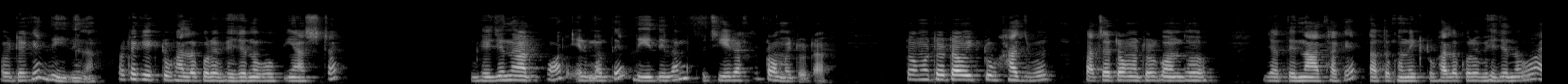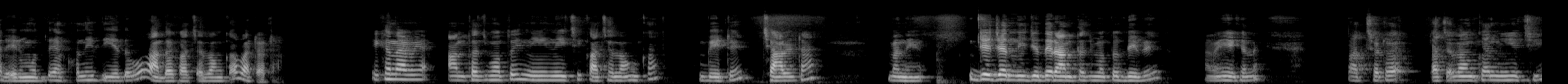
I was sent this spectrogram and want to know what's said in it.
ওইটাকে দিয়ে দিলাম। ওটাকে একটু ভালো করে ভেজে নেব পেঁয়াজটা। ভেজে নেওয়ার পর এর মধ্যে দিয়ে দিলাম কুচিয়ে রাখা টমেটোটা। টমেটোটাও একটু ভাজবো, কাঁচা টমেটোর গন্ধ যাতে না থাকে, ততক্ষণ একটু ভালো করে ভেজে নেব আর এর মধ্যে এখনই দিয়ে দেবো আদা, কাঁচা লঙ্কা বাটাটা। এখানে আমি আন্দাজ মতোই নিয়ে নিয়েছি কাঁচা লঙ্কা, বেটে, চালটা মানে যে যার নিজেদের আন্দাজ মতো দেবে। আমি এখানে পাঁচ ছটা কাঁচা লঙ্কা নিয়েছি।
